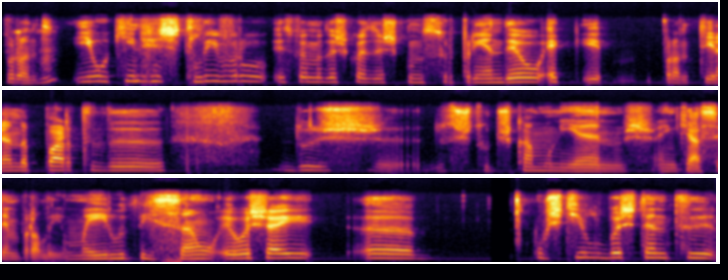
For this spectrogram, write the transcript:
Pronto. Uhum. E eu aqui neste livro, isso foi uma das coisas que me surpreendeu, é que, pronto, tirando a parte de, dos, dos estudos camunianos, em que há sempre ali uma erudição, eu achei uh, o estilo bastante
